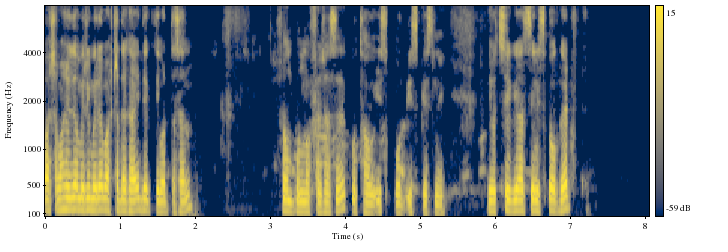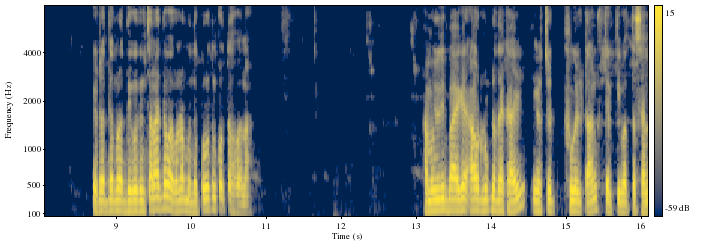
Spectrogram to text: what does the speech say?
পাশাপাশি যদি আমি রিমের বাসটা দেখাই, দেখতে পারতেছেন, সম্পূর্ণ ফ্রেশ আছে, কোথাও স্পট স্কেচ নেই। এই হচ্ছে গিয়ে আছে পকেট এটাতে আমরা দীর্ঘদিন চালাতে পারব না, আমাদের পরিবর্তন করতে হবে না। আমি যদি বাইকের আউটলুকটা দেখাই, এই হচ্ছে ফুয়েল ট্যাঙ্ক দেখতে পাচ্ছেন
